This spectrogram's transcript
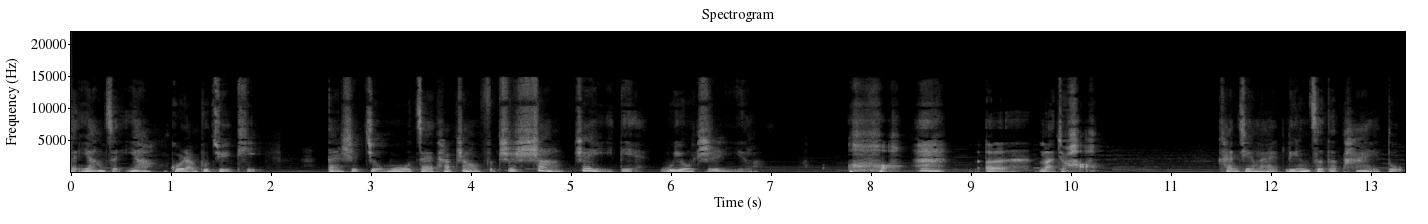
怎样怎样固然不具体，但是九牧在她丈夫之上这一点毋庸置疑了。哦，呃，那就好。看进来，玲子的态度，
